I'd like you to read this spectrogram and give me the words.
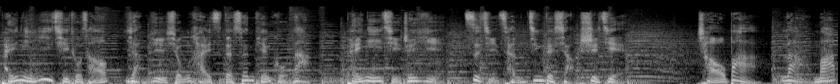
陪你一起吐槽养育熊孩子的酸甜苦辣，陪你一起追忆自己曾经的小世界。潮爸辣妈。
